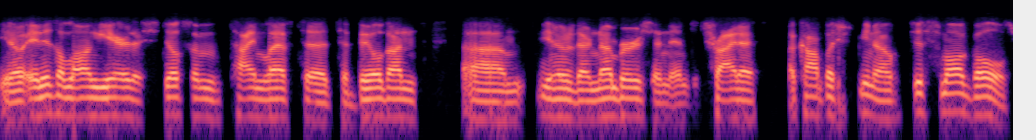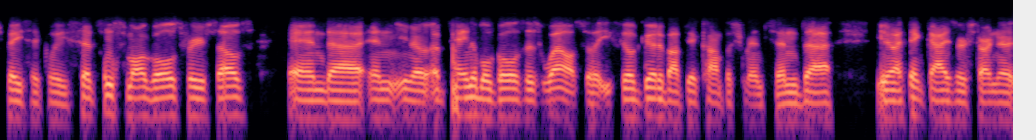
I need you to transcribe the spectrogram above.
you know, it is a long year. There's still some time left to to build on, um, you know, their numbers and and to try to accomplish, you know, just small goals. Basically, set some small goals for yourselves and uh, and you know, obtainable goals as well, so that you feel good about the accomplishments. And uh, you know, I think guys are starting to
